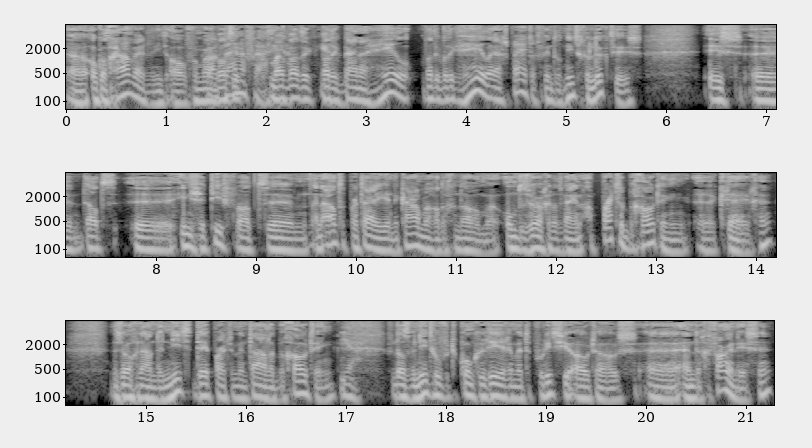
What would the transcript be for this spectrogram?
Uh, ook al gaan wij er niet over. Maar, wat ik, maar wat, ik, wat ik bijna heel, wat ik, wat ik heel erg spijtig vind dat niet gelukt is, is uh, dat uh, initiatief wat een aantal partijen in de Kamer hadden genomen om te zorgen dat wij een aparte begroting kregen. Een zogenaamde niet-departementale begroting. Ja. Zodat we niet hoeven te concurreren met de politieauto's en de gevangenissen.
